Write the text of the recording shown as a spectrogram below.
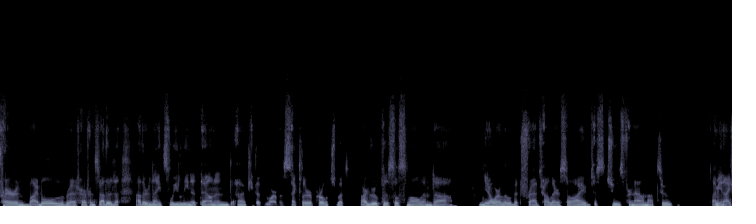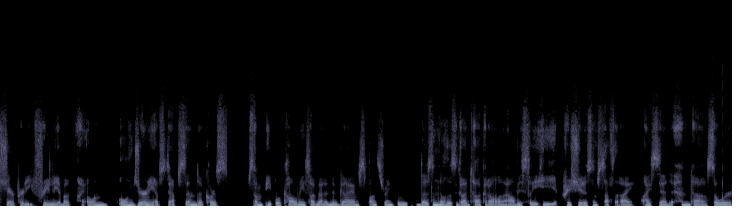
prayer and Bible reference. Other other nights we lean it down and uh, keep it more of a secular approach. But our group is so small, and uh, you know we're a little bit fragile there. So I just choose for now not to. I mean, I share pretty freely about my own own journey of steps, and of course, some people call me. So I've got a new guy I'm sponsoring who doesn't know this God talk at all. And obviously he appreciated some stuff that I, I said. And, uh, so we're,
